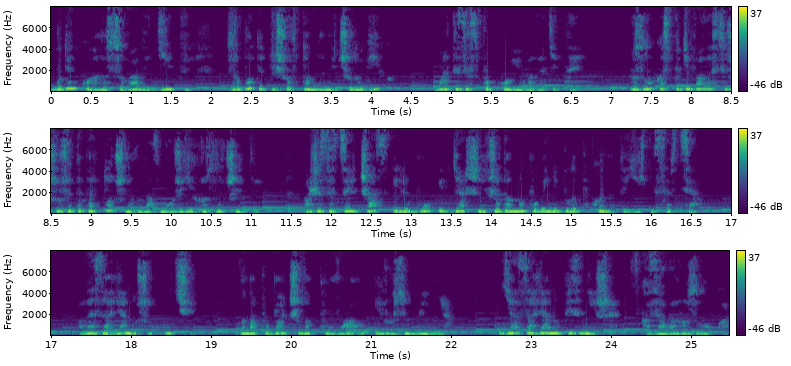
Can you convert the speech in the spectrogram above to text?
В будинку голосували діти, з роботи прийшов втомлений чоловік, мати заспокоювала дітей. Розлука сподівалася, що вже тепер точно вона зможе їх розлучити, адже за цей час і любов, і вдячність вже давно повинні були покинути їхні серця. Але, заглянувши очі, вона побачила повагу і розуміння. Я загляну пізніше, сказала розлука.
